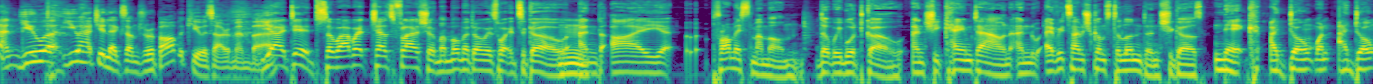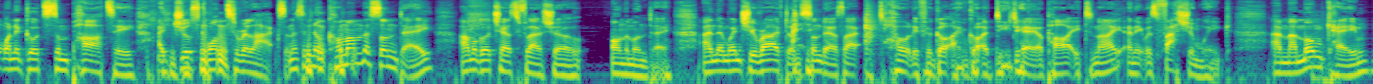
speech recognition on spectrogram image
And you were, you had your legs under a barbecue, as I remember. Yeah, I did. So I went to Chelsea Flower Show. My mum had always wanted to go, Mm. and I promised my mum that we would go. And she came down, and every time she comes to London, she goes, "Nick, I don't want, I don't want to go to some party. I just want to relax." And I said, "No, come on the Sunday. I'm gonna go to Chelsea Flower Show." On the Monday. And then when she arrived on Sunday, I was like, I totally forgot I've got a DJ at a party tonight. And it was Fashion Week. And my mum came,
